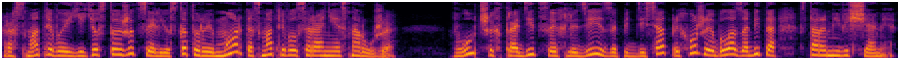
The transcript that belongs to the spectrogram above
рассматривая ее с той же целью, с которой Марк осматривался ранее снаружи. В лучших традициях людей за пятьдесят прихожая была забита старыми вещами.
